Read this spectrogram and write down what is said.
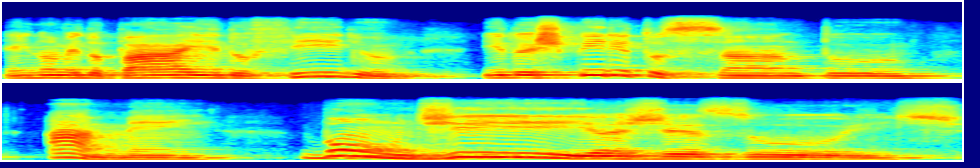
Em nome do Pai, do Filho e do Espírito Santo. Amém. Bom dia, Jesus.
